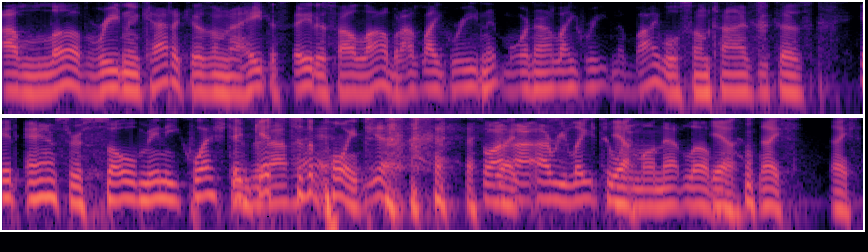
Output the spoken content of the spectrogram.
I love reading the catechism. And I hate to say this out loud, but I like reading it more than I like reading the Bible sometimes because it answers so many questions. It gets to had. the point. Yeah. So right. I, I, relate to yeah. him on that level. Yeah. Nice. Nice.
